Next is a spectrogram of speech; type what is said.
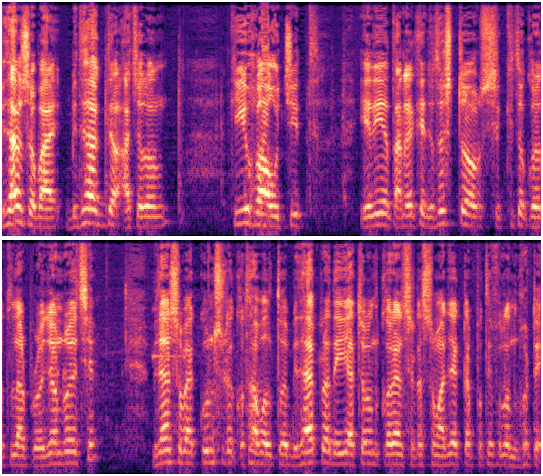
বিধানসভায় বিধায়কদের আচরণ কি হওয়া উচিত এ নিয়ে তাদেরকে যথেষ্ট শিক্ষিত করে তোলার প্রয়োজন রয়েছে। বিধানসভায় কোন সুরে কথা বলতে হয়, বিধায়করা এই আচরণ করেন, সেটা সমাজে একটা প্রতিফলন ঘটে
